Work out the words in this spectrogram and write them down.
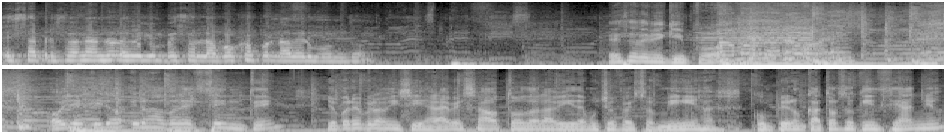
esa persona no le doy un beso en la boca por nada del mundo. Ese es de mi equipo. Oye, ¿y los, y los adolescentes? Yo, por ejemplo, a mis hijas la he besado toda la vida, muchos besos. Mis hijas cumplieron 14 o 15 años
